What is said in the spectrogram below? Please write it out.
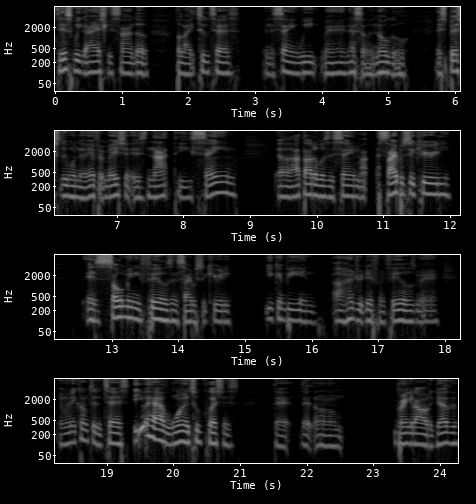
This week, I actually signed up for like two tests in the same week. Man, that's a no go especially when the information is not the same. Uh, I thought it was the same. Cybersecurity is so many fields in cybersecurity. You can be in a hundred different fields, man. And when it comes to the test, you have one or two questions that that um bring it all together.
